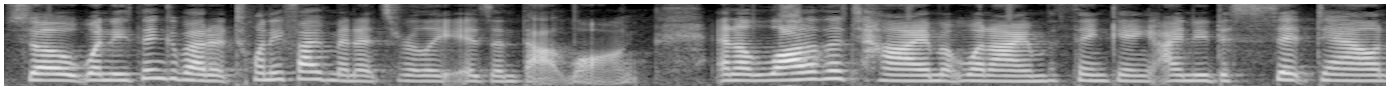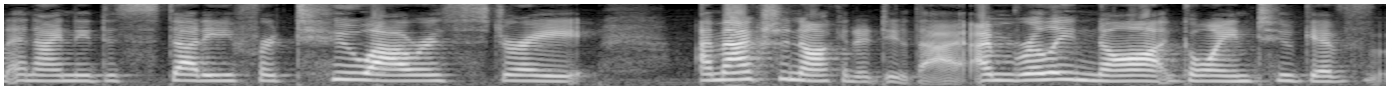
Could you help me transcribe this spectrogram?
So when you think about it, 25 minutes really isn't that long. And a lot of the time when I'm thinking I need to sit down and I need to study for two hours straight, I'm actually not going to do that. I'm really not going to give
